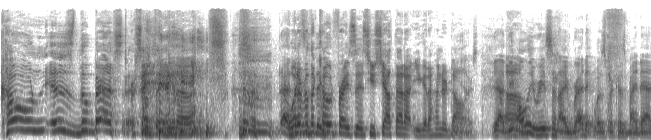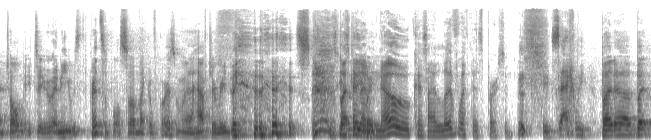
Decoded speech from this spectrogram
Cone is the best, or something, you know. Whatever the, thing. code phrase is, you shout that out, you get hundred dollars. Yeah, the Um, only reason I read it was because my dad told me to, and he was the principal. So I'm like, of course I'm going to have to read this. He's but gonna anyway, know because I live with this person. exactly. But uh, but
